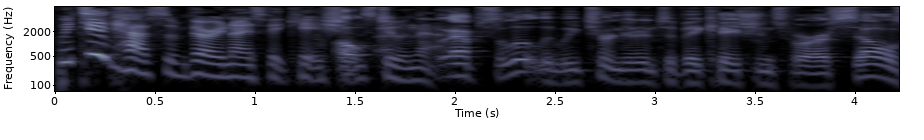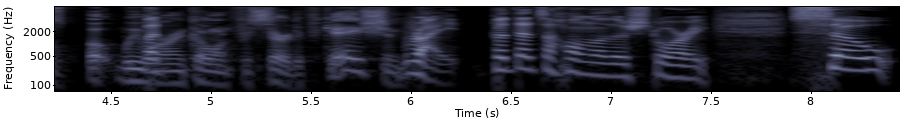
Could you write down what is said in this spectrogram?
we did have some very nice vacations oh, doing that. Absolutely, we turned it into vacations for ourselves, but we weren't going for certification. Right. But that's a whole nother story. So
